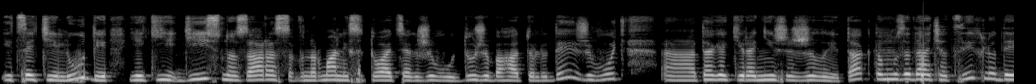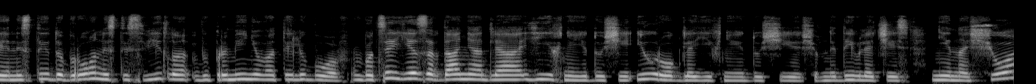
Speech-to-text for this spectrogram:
І це ті люди, які дійсно зараз в нормальних ситуаціях живуть. Дуже багато людей живуть е, так, як і раніше жили. Так? Тому задача цих людей нести добро, нести світло, випромінювати любов. Бо це є завдання для їхньої душі і урок для їхньої душі, щоб не дивлячись ні на що,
